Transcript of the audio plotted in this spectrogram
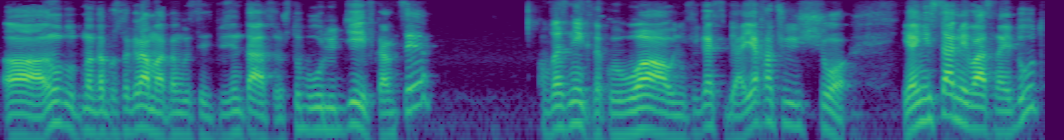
а, ну, тут надо просто грамотно выставить презентацию, чтобы у людей в конце возник такой, вау, нифига себе, а я хочу еще. И они сами вас найдут.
